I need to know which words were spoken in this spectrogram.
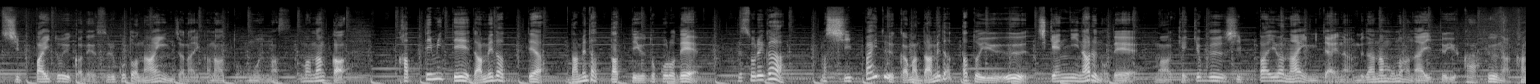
う失敗というかねすることはないんじゃないかなと思います。まあ、なんか買ってみてダメだってダメだったっていうところででそれがまあ、失敗というか、まあ、ダメだったという知見になるので、まあ、結局失敗はないみたいな無駄なものはないというか風な考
